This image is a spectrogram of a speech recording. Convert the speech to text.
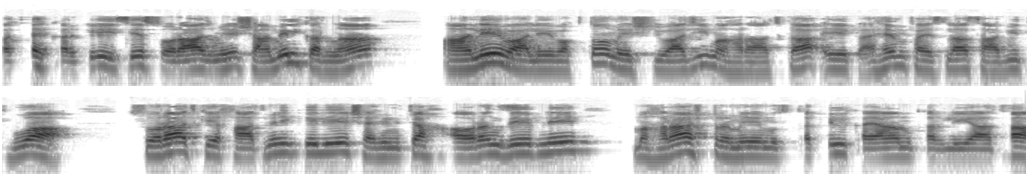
फतेह करके इसे स्वराज में शामिल करना आने वाले वक्तों में शिवाजी महाराज का एक अहम फैसला साबित हुआ। स्वराज के खात्मे के लिए शहनशाह औरंगज़ेब ने महाराष्ट्र में मुस्तकिल कयाम कर लिया था।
